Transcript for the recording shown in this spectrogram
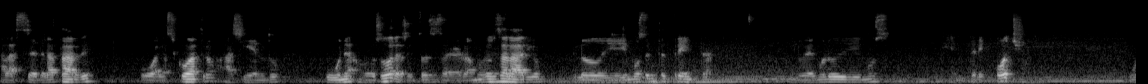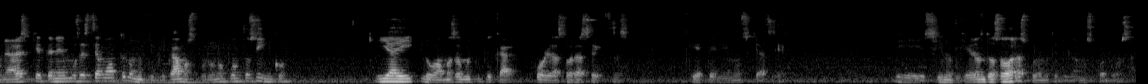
a las 3 de la tarde o a las 4 haciendo una o dos horas. Entonces agarramos el salario, lo dividimos entre 30 y luego lo dividimos entre 8. Una vez que tenemos este monto, lo multiplicamos por 1.5 y ahí lo vamos a multiplicar por las horas extras que tenemos que hacer. Eh, si nos dijeron dos horas, pues lo multiplicamos por dos.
